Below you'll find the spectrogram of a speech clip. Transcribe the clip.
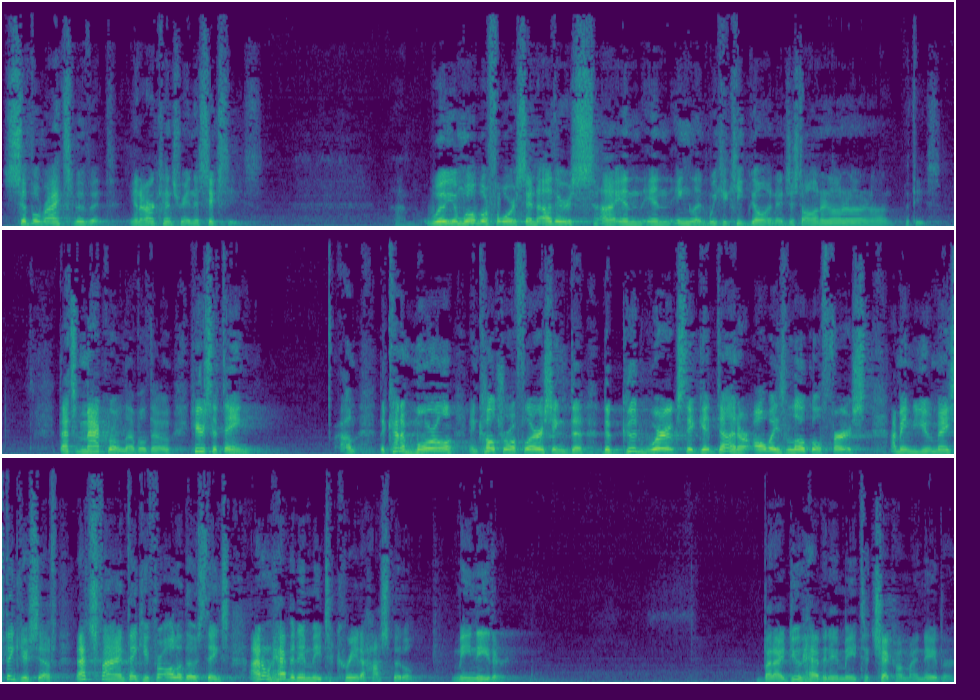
Civil rights movement in our country in the 60s. Um, William Wilberforce and others uh, in, in England. We could keep going and just on and on and on and on with these. That's macro level, though. Here's the thing um, the kind of moral and cultural flourishing, the, the good works that get done are always local first. I mean, you may think yourself, that's fine. Thank you for all of those things. I don't have it in me to create a hospital. Me neither. But I do have it in me to check on my neighbor,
